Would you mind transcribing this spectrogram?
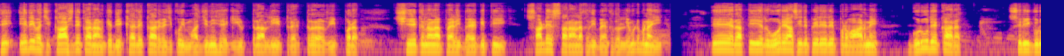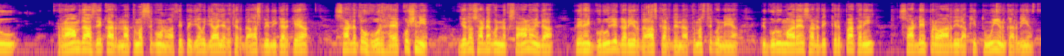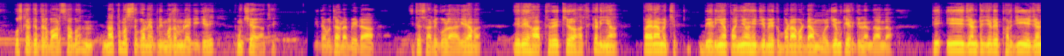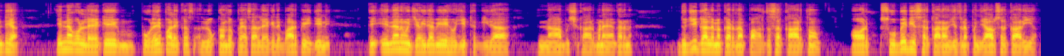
ਤੇ ਇਹਦੇ ਵਿੱਚ ਕਾਸ਼ ਦੇ ਘਰ ਆਣ ਕੇ ਦੇਖਿਆ ਤੇ ਘਰ ਵਿੱਚ ਕੋਈ ਮੱਝ ਨਹੀਂ ਹੈਗੀ। ਟਰਾਲੀ, ਟਰੈਕਟਰ, ਰੀਪਰ, ਛੇਕ ਨਾਲਾ ਪੈਲੀ ਬਹਿ ਕੀਤੀ 17.5 ਲੱਖ ਦੀ ਬੈਂਕ ਤੋਂ ਲਿਮਟ ਬਣਾਈ। ਤੇ ਰਾਤੀ ਰੋ ਰਿਹਾ ਸੀ ਤੇ ਫਿਰ ਇਹਦੇ ਪਰਿਵਾਰ ਨੇ ਗੁਰੂ ਦੇ ਘਰ, ਸ੍ਰੀ ਗੁਰੂ ਰਾਮਦਾਸ ਦੇ ਘਰ ਨਤਮਸਤਕ ਹੋਣ ਵਾਸਤੇ ਭੇਜਿਆ। ਵੀ ਜਾ ਕੇ ਅਰਦਾਸ ਬੇਨਤੀ ਕਰਕੇ ਆ। ਸਾਡੇ ਤੋਂ ਹੋਰ ਹੈ ਕੁਛ ਨਹੀਂ। ਜਦੋਂ ਸਾਡਾ ਕੋਈ ਨੁਕਸਾਨ ਹੋ ਜਾਂਦਾ ਫਿਰ ਅਸੀਂ ਗੁਰੂ ਜੀ ਗੜੀ ਅਰਦਾਸ ਕਰਦੇ ਨਤਮਸਤਕ ਹੁੰਨੇ ਆ ਵੀ ਗੁਰੂ ਮਹਾਰਾਜ ਸਾਡੇ ਤੇ ਕਿਰਪਾ ਕਰੀ, ਸਾਡੇ ਪਰਿਵਾਰ ਦੀ ਰਾਖੀ ਤੂੰ ਹੀ ਹੁਣ ਕਰਨੀ ਆ। ਉਸ ਕਰਕੇ ਦਰਬਾਰ ਸਾਹਿਬ ਨਤਮਸਤਕ ਵਾਲੇ ਆਪਣੀ ਮਦਦ ਨੂੰ ਲੈ ਕੇ ਗਏ, ਪਹੁੰਚਿਆ ਆ ਉੱਥੇ। ਕਿਤਾ ਵੀ ਤੁਹਾਡਾ ਬੇਟਾ ਇੱਥੇ ਸਾਡੇ ਕੋਲ ਆ ਗਿਆ ਵਾ, ਇਹਦੇ ਹੱਥ ਵਿੱਚ ਹੱਥ ਘੜੀਆਂ, ਪੈਰਾਂ ਵਿੱਚ ਬੇੜੀਆਂ ਪਾਈਆਂ ਹੋਈਆਂ, ਜਿਵੇਂ ਇੱਕ ਬੜਾ ਵੱਡਾ ਮੁਲਜ਼ਮ ਘੇਰ ਕੇ ਲੈਂਦਾ ਹੁੰਦਾ। ਤੇ ਏਜੰਟ ਜਿਹੜੇ ਫਰਜ਼ੀ ਏਜੰਟ ਆ, ਇਹਨਾਂ ਕੋਲ ਲੈ ਕੇ ਭੋਲੇ ਭਾਲੇ ਕਸ- ਲੋਕਾਂ ਤੋਂ ਪੈਸਾ ਲੈ ਕੇ ਤੇ ਬਾਹਰ ਭੇਜਦੇ ਨੇ। ਤੇ ਇਹਨਾਂ ਨੂੰ ਚਾਹੀਦਾ ਵੀ ਇਹੋ ਜਿਹੀ ਠੱਗੀ ਦਾ ਨਾ ਸ਼ਿਕਾਰ ਬਣਾਇਆ ਕਰਨ। ਦੂਜੀ ਗੱਲ ਮੈਂ ਕਰਦਾ ਭਾਰਤ ਸਰਕਾਰ ਤੋਂ ਔਰ ਸੂਬੇ ਦੀ ਸਰਕਾਰਾਂ ਜਿਸ ਤਰ੍ਹਾਂ ਪੰਜਾਬ ਸਰਕਾਰ ਹੀ ਆ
